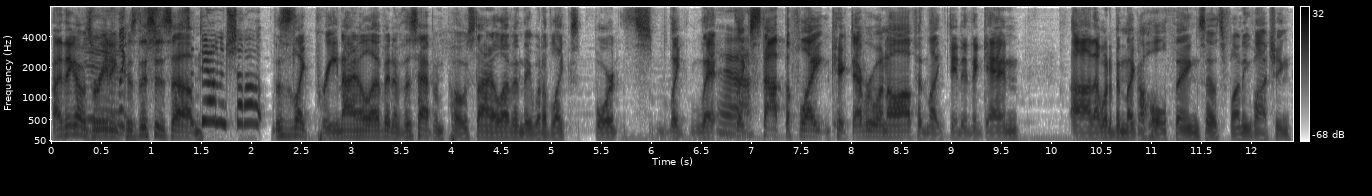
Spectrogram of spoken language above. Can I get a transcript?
I think I was reading Like, because this is sit um down and shut up. this is like pre 9/11. If this happened post 9/11, they would have like sport like let Yeah. like stopped the flight and kicked everyone off and like did it again. Uh, that would have been like a whole thing. So it's funny watching.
